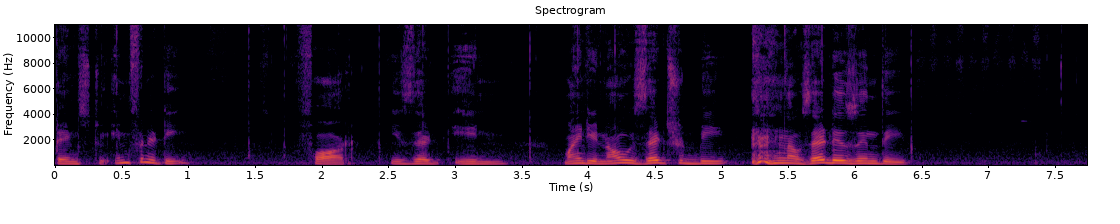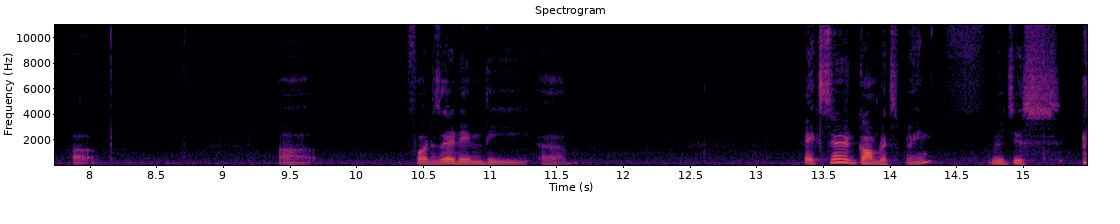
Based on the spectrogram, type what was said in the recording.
tends to infinity for z in. Mind you now z should be now z is in the uh, uh, for z in the uh, extended complex plane which is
